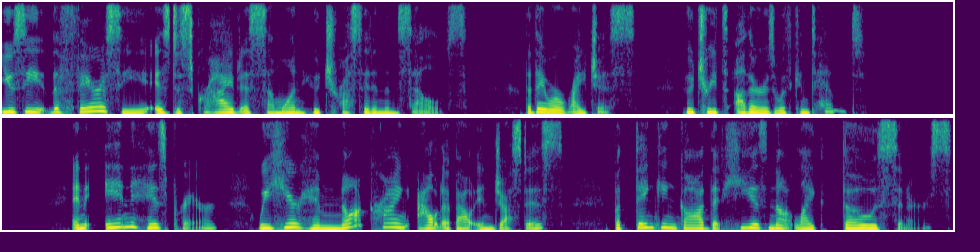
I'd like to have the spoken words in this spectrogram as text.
You see, the Pharisee is described as someone who trusted in themselves, that they were righteous, who treats others with contempt. And in his prayer, we hear him not crying out about injustice, but thanking God that he is not like those sinners.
